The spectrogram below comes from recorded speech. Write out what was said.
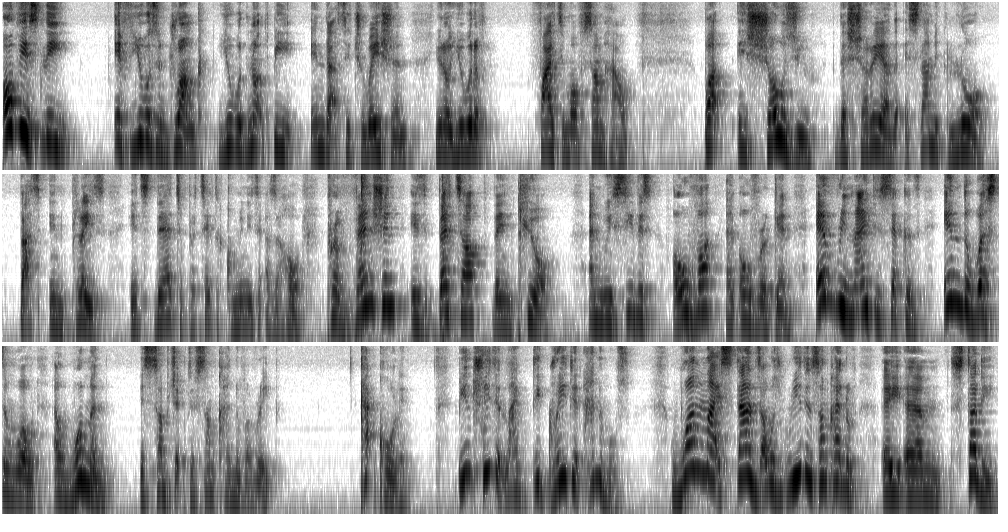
Obviously, if you wasn't drunk, you would not be in that situation. You know, you would have fight him off somehow. But it shows you the Sharia, the Islamic law that's in place. It's there to protect the community as a whole. Prevention is better than cure. And we see this over and over again. Every 90 seconds in the Western world, a woman is subject to some kind of a rape. Catcalling. Being treated like degraded animals. One night stands. I was reading some kind of a um, study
